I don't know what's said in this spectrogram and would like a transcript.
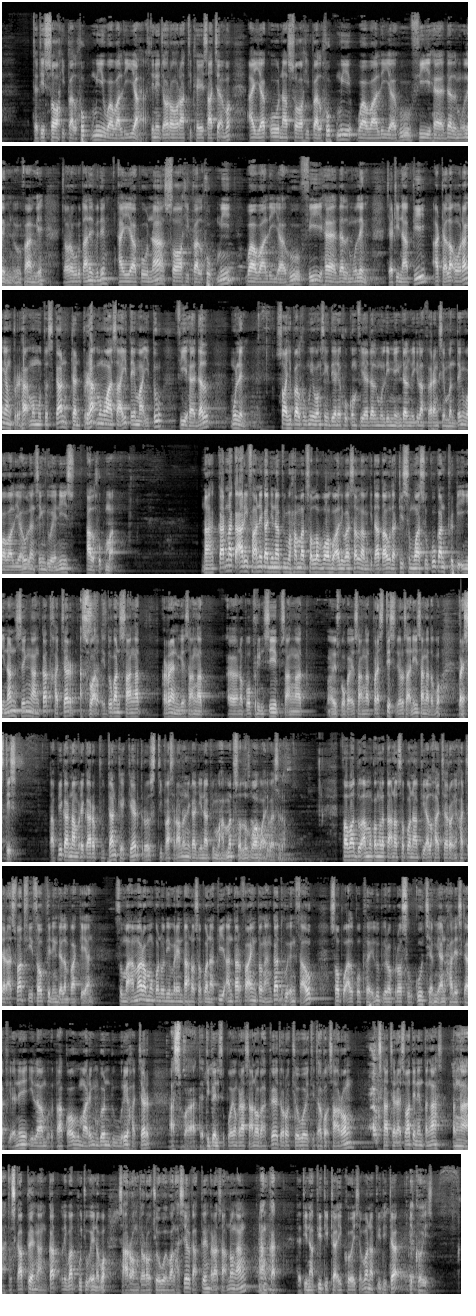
Jadi sahibal hukmi wa waliyah. Artinya cara ora digawe saja apa? Ayaku nasahibal hukmi wa waliyahu fi hadal mulim. Paham ya cara urutane seperti ayakuna sahibal hukmi wa waliyahu fi hadal mulim. Jadi nabi adalah orang yang berhak memutuskan dan berhak menguasai tema itu fi hadal mulim. Sahibal hukmi wong sing diane hukum fi hadal mulim ing dalem ikilah barang sing penting wa waliyahu lan sing duweni al hukma. Nah, karena kearifannya kanjeng Nabi Muhammad Shallallahu Alaihi Wasallam, kita tahu tadi semua suku kan berkeinginan sing ngangkat hajar aswad. Itu kan sangat keren, ya, sangat eh, nopo prinsip, sangat eh, pokoknya sangat prestis. Saat ini sangat apa? Prestis. Tapi karena mereka rebutan, geger, terus di pasrano nih kanjeng Nabi Muhammad Shallallahu Alaihi Wasallam. Fawadu amung kang letakno Nabi al hajar ing hajar aswad fi thawbin ing dalam pakaian. Suma amara mongko nuli merintahno sapa nabi antar fa ing to ngangkat hu ing saub sapa al qabailu pira-pira suku jami'an halis kafiane ila murtaqahu maring nggon dhuwure hajar aswad. Dadi ben supaya ngrasakno kabeh cara Jawa ditakok sarong terus hajar aswad ning tengah tengah terus kabeh ngangkat liwat pucuke napa sarong cara Jawa walhasil kabeh ngrasakno ngang ngangkat. Jadi Nabi tidak egois, apa Nabi tidak egois.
